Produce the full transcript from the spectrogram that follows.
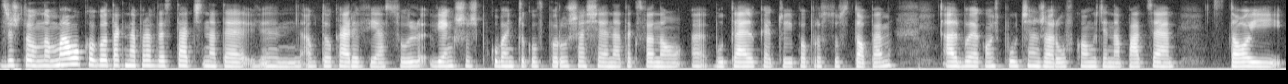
Zresztą no, mało kogo tak naprawdę stać na te autokary via Sul. Większość Kubańczyków porusza się na tak zwaną y, butelkę, czyli po prostu stopem, albo jakąś półciężarówką, gdzie na pace stoi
